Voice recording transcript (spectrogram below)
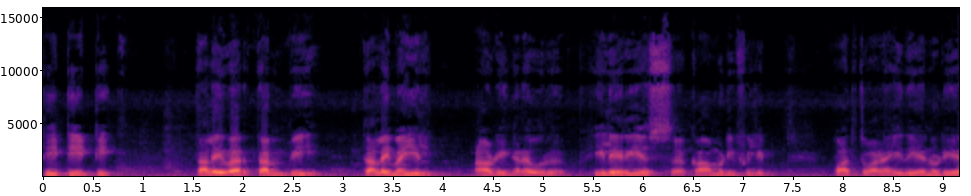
டிடிடி தலைவர் தம்பி தலைமையில் அப்படிங்கிற ஒரு ஹிலேரியஸ் காமெடி ஃபிலிம் பார்த்துட்டு வரேன். இது என்னுடைய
